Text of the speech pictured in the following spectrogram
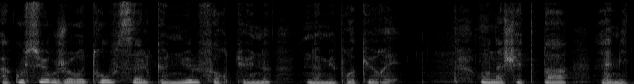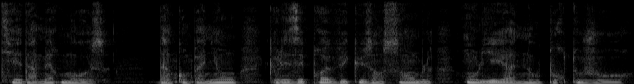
à coup sûr je retrouve celles que nulle fortune ne m'eût procurées. On n'achète pas l'amitié d'un Mermoz, d'un compagnon que les épreuves vécues ensemble ont lié à nous pour toujours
